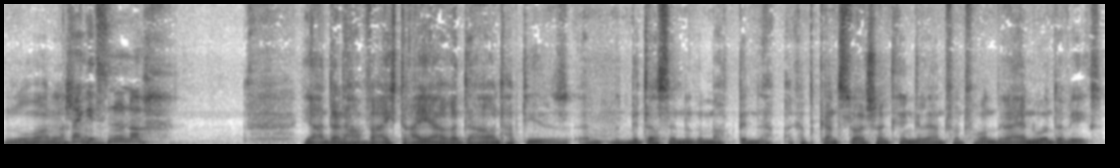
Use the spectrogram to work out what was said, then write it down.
So war das. Und dann geht es nur noch ja, und dann war ich drei Jahre da und habe die äh, Mittagssendung gemacht, bin, habe ganz Deutschland kennengelernt von vorne, drei Jahre nur unterwegs.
